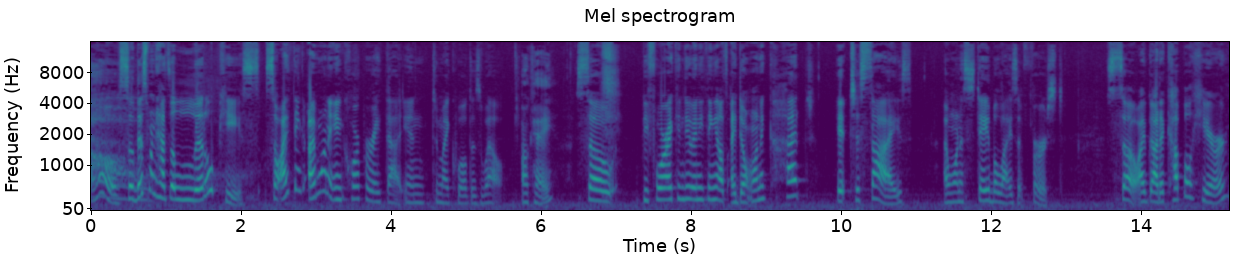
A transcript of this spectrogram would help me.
Oh, so this one has a little piece. So I think I want to incorporate that into my quilt as well. Okay. So before I can do anything else, I don't want to cut it to size. I want to stabilize it first. So I've got a couple here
